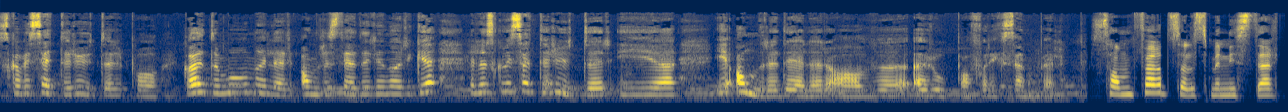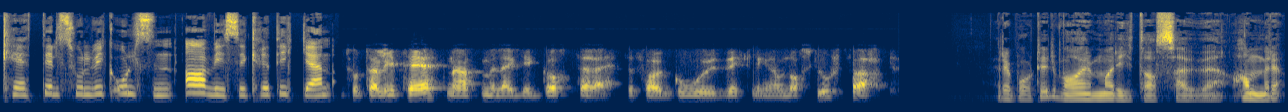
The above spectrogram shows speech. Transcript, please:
skal vi sette ruter på Gardermoen eller andre steder i Norge, eller skal vi sette ruter i, i andre deler av Europa f.eks. Samferdselsminister Ketil Solvik-Olsen avviser kritikken. Totaliteten er at vi legger godt til rette for god utvikling av norsk luftfart. Reporter var Marita Saue Hamre.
